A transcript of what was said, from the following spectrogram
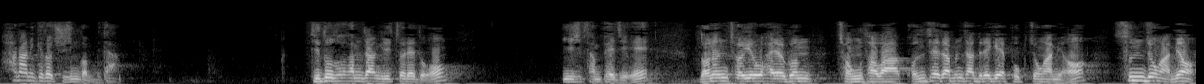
하나님께서 주신 겁니다. 디도서 3장 1절에도 23페이지 너는 저희로 하여금 정사와 권세 잡은 자들에게 복종하며 순종하며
